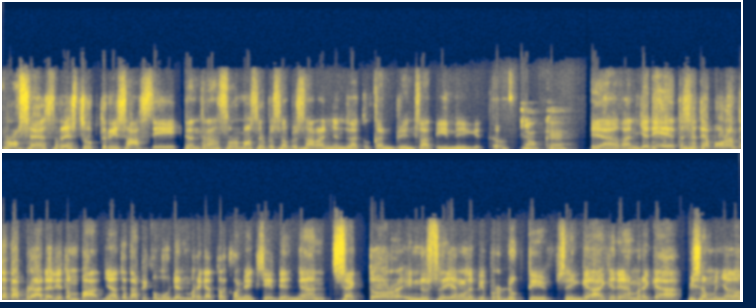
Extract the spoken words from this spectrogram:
proses restrukturisasi dan transformasi besar-besaran yang dilakukan BRIN saat ini gitu. Oke. Ya kan, jadi setiap orang tetap berada di tempatnya, tetapi kemudian mereka terkoneksi dengan sektor industri yang lebih produktif, sehingga akhirnya mereka bisa menyalurkan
